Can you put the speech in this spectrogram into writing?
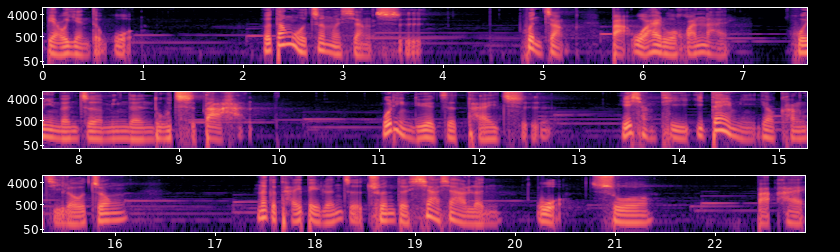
表演的我，而当我这么想时，混账，把我爱罗还来！火影忍者鸣人如此大喊。我领略这台词，也想替一袋米要扛几楼中那个台北忍者村的下下人我说：把爱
